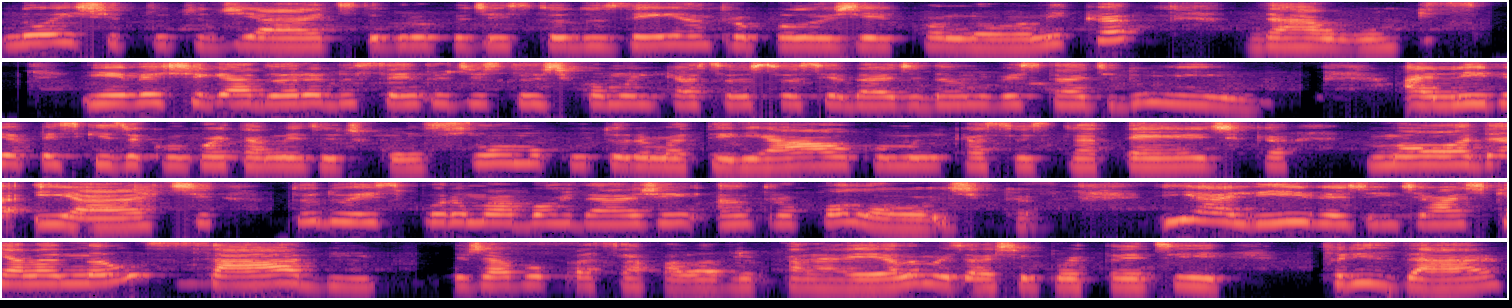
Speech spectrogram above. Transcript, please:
no Instituto de Artes do Grupo de Estudos em Antropologia Econômica da URGS e investigadora do Centro de Estudos de Comunicação e Sociedade da Universidade do Minho. A Lívia pesquisa comportamento de consumo, cultura material, comunicação estratégica, moda e arte, tudo isso por uma abordagem antropológica. E a Lívia, gente, eu acho que ela não sabe eu já vou passar a palavra para ela, mas eu acho importante frisar.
